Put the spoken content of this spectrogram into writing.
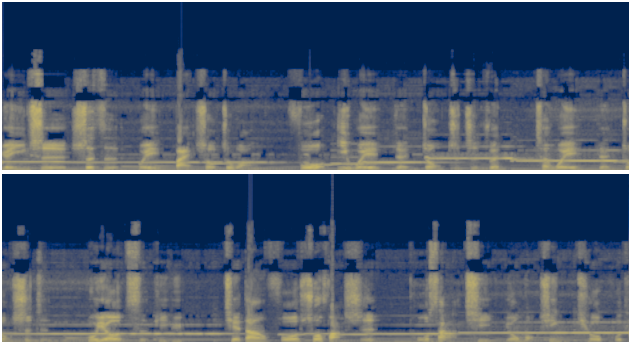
原因是狮子为百兽之王。佛亦为人中之至尊，称为人中狮子，故有此譬喻。且当佛说法时，菩萨起勇猛心求菩提，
